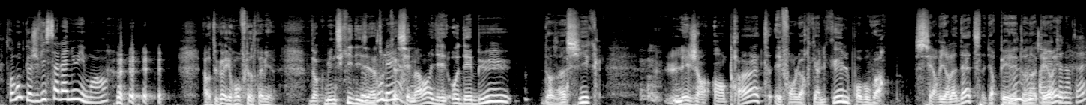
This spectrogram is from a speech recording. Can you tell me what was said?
Tu te rends compte que je vis ça la nuit, moi. hein. En tout cas, il ronfle très bien. Donc Minsky disait Le un boulet. truc assez marrant. Il disait au début, dans un cycle, les gens empruntent et font leurs calculs pour pouvoir servir la dette, c'est-à-dire payer les taux Mhm, taux d'intérêt.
